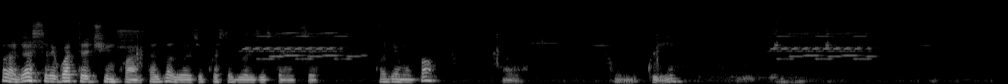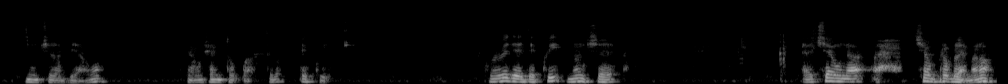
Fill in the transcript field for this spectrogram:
Allora deve essere 4,50 il valore su queste due resistenze. Guardiamo un po' allora, qui non ce l'abbiamo. Abbiamo 104 e qui. Come vedete qui non c'è eh, c'è un problema no?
